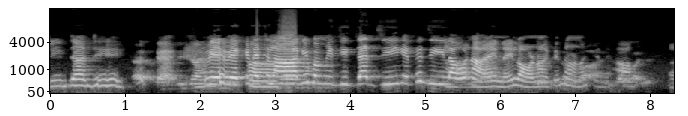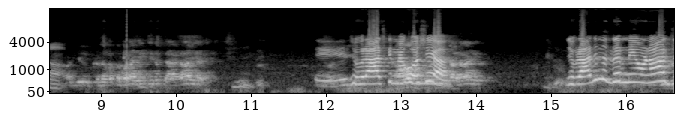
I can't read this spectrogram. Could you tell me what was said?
ਜੀਜਾ ਜੀ। ਵੇਖ ਵੇਖ ਕੇ ਤੇ ਚਲਾ ਗਈ ਮੰਮੀ ਜੀਜਾ ਜੀ ਕਹਿੰਦੇ ਜੀ ਲਾਓ ਨਾਲ ਨਹੀਂ ਨਹੀਂ ਲਾਉਣਾ ਕਿ ਲਾਉਣਾ ਕਿਨੇ ਤੇ ਯੁਵਰਾਜ ਕਿੰਨਾ ਖੁਸ਼ ਆ? ਯੁਵਰਾਜ ਨਜ਼ਰ ਨਹੀਂ ਆਉਣਾ ਅੱਜ।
